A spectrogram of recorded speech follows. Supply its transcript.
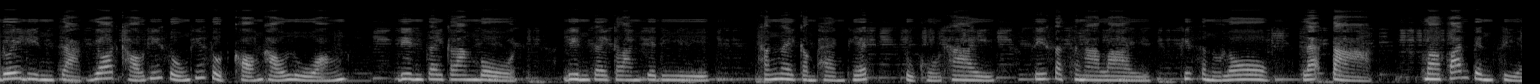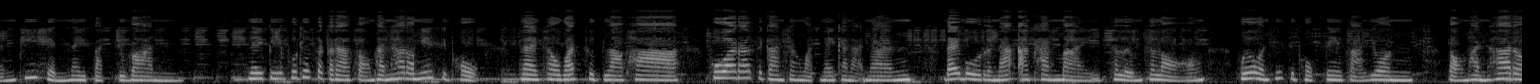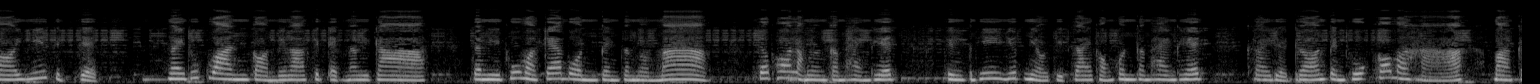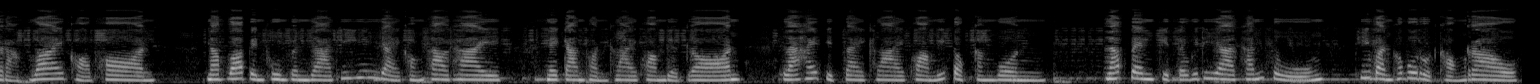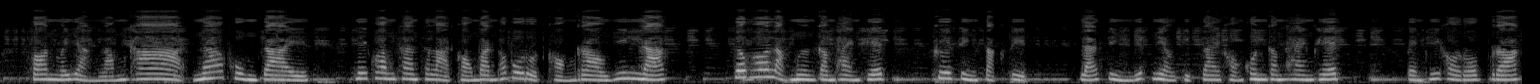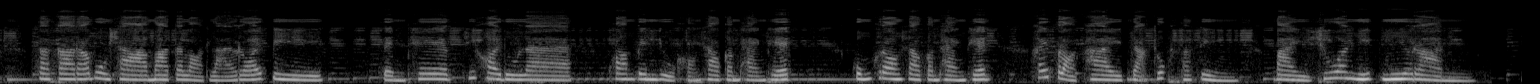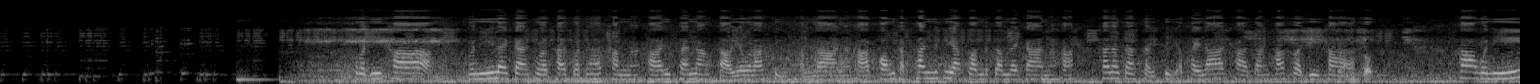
ด้วยดินจากยอดเขาที่สูงที่สุดของเขาหลวง ดินใจกลางโบสถ์ดินใจกลางเจดีย์ทั้งในกำแพงเพชร สุโขทัยศรีสัชนาลัย พิษณุโลก และตาก มาปั้นเป็นเสียนที่เห็นในปัจจุบัน ในปีพุทธศักราช 2526 นายชาวัตรสุดลาภา ผู้ว่าราชการจังหวัดในขณะนั้น ได้บูรณะอาคารใหม่ เฉลิมฉลอง เมื่อวันที่ 16 เมษายน 2527 ในทุกวันก่อนเวลา 11 นาฬิกา จะมีผู้มาแก้บนเป็นจำนวนมาก เจ้าพ่อหลักเมืองกำแพงเพชรจึงเป็นที่ยึดเหนี่ยวจิตใจของคนกำแพงเพชร ใครเดือดร้อนเป็นทุกข์ก็มาหา มากราบไหว้ขอพร นับว่าเป็นภูมิปัญญาที่ยิ่งใหญ่ของชาวไทย ในการผ่อนคลายความเดือดร้อน และให้จิตใจคลายความวิตกกังวล นับเป็นจิตวิทยาชั้นสูง ที่บรรพบุรุษของเราซ่อนไว้อย่างล้ำค่า น่าภูมิใจ ในความชาญฉลาดของบรรพบุรุษของเรายิ่งนัก เจ้าพ่อหลักเมืองกำแพงเพชรคือสิ่งศักดิ์สิทธิ์ และสิ่งยึดเหนี่ยวจิตใจของคนกำแพงเพชรเป็นที่เคารพรักสักการะบูชามาตลอดหลายร้อยปี เป็นเทพที่คอยดูแล ความเป็นอยู่ของชาวกำแพงเพชรคุ้มครองชาวกำแพงเพชร ให้ปลอดภัยจากทุกสรรพสิ่ง ไปชั่วนิดนิรันดร์สวัสดีค่ะ วันนี้รายการโทรทัศน์วัฒนธรรมนะคะดิฉันนางสาวเยาวรักษ์สิงห์สำราญนะคะ พร้อมกับท่านวิทยากรประจำรายการนะคะ ท่านอาจารย์สันติอภัยราชค่ะอาจารย์คะสวัสดีค่ะ ครับ ค่ะ วันนี้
